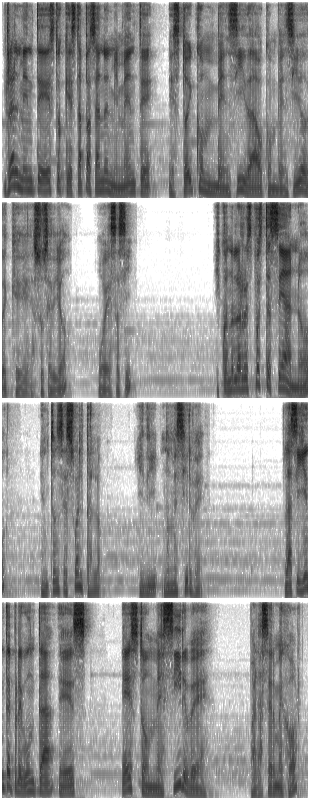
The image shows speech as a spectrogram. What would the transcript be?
¿realmente esto que está pasando en mi mente, estoy convencida o convencido de que sucedió? ¿O es así? Y cuando la respuesta sea no, entonces suéltalo y di, no me sirve. La siguiente pregunta es, ¿esto me sirve para ser mejor?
